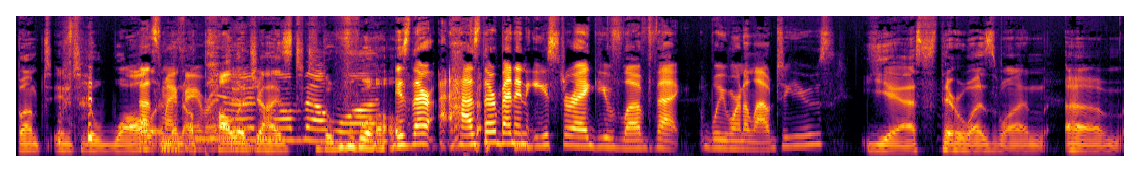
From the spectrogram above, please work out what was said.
bumped into the wall and then favorite. Apologized to the one. wall. Is there has there been an Easter egg you've loved that we weren't allowed to use? Yes, there was one. Um,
